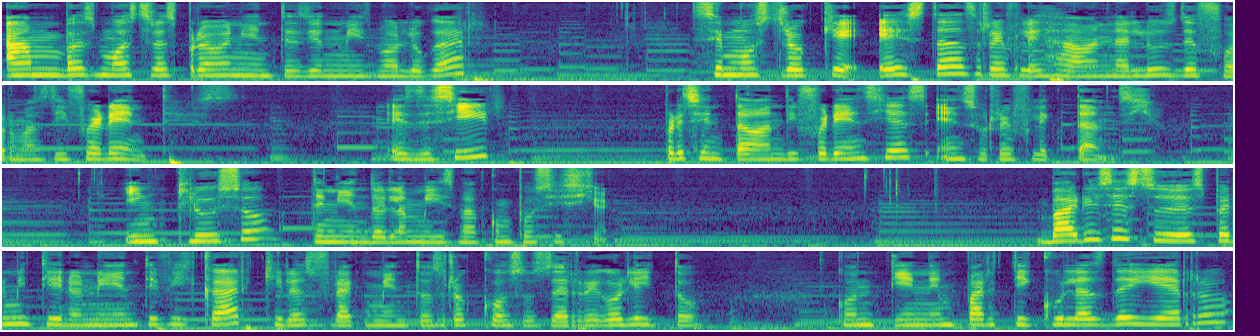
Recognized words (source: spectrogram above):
ambas muestras provenientes de un mismo lugar, se mostró que éstas reflejaban la luz de formas diferentes, es decir, presentaban diferencias en su reflectancia incluso teniendo la misma composición. Varios estudios permitieron identificar que los fragmentos rocosos de regolito contienen partículas de hierro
